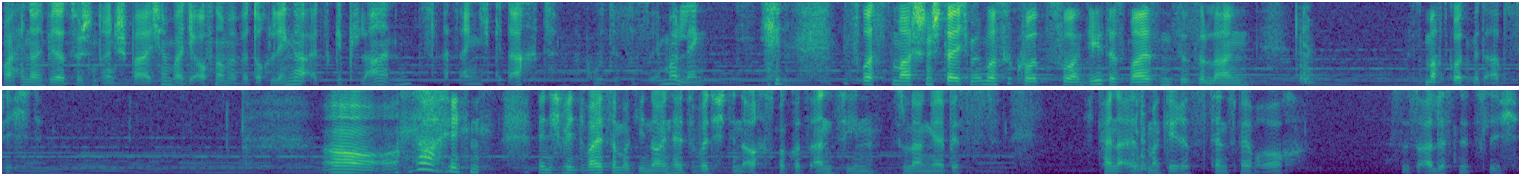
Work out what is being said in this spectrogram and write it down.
Mal hin und wieder zwischendrin speichern, weil die Aufnahme wird doch länger als geplant, als eigentlich gedacht. Na gut, es ist immer länger. Die Frostmaschen stelle ich mir immer so kurz vor und jedes Mal sind so lang. Das macht Gott mit Absicht. Oh, nein. Wenn ich mit weißer Magie 9 hätte, würde ich den auch erstmal kurz anziehen, solange bis ich keine Eismagie-Resistenz mehr brauche. Das ist alles nützlich.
